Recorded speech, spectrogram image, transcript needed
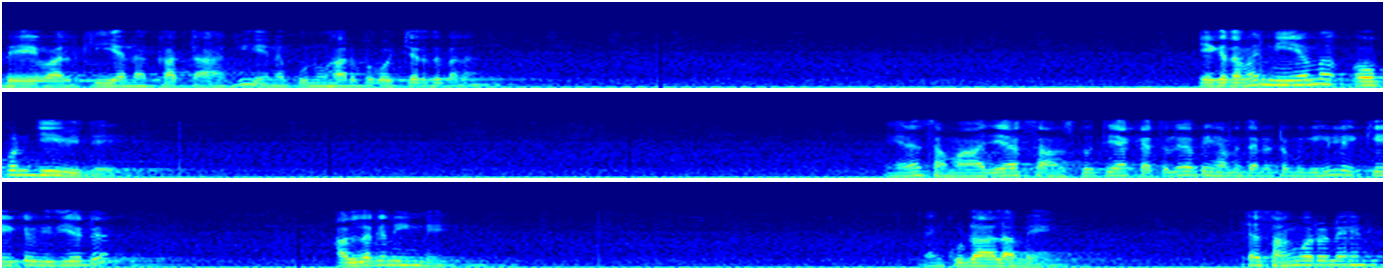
දේවල් කියන කතා කියන කුණුහරුප කොච්චරද බලන්න ඒක තමයි නියම ඕපන් ජීවිතේ. එහෙනම් සමාජයක් සංස්කෘතියක් ඇතුලේ අපි හැමතැනටම ගිහිල්ලා එක එක විදියට අල්ලගෙන ඉන්නේ. දැන් කුඩා ළමේ. එයා සංවර නැහැනේ.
